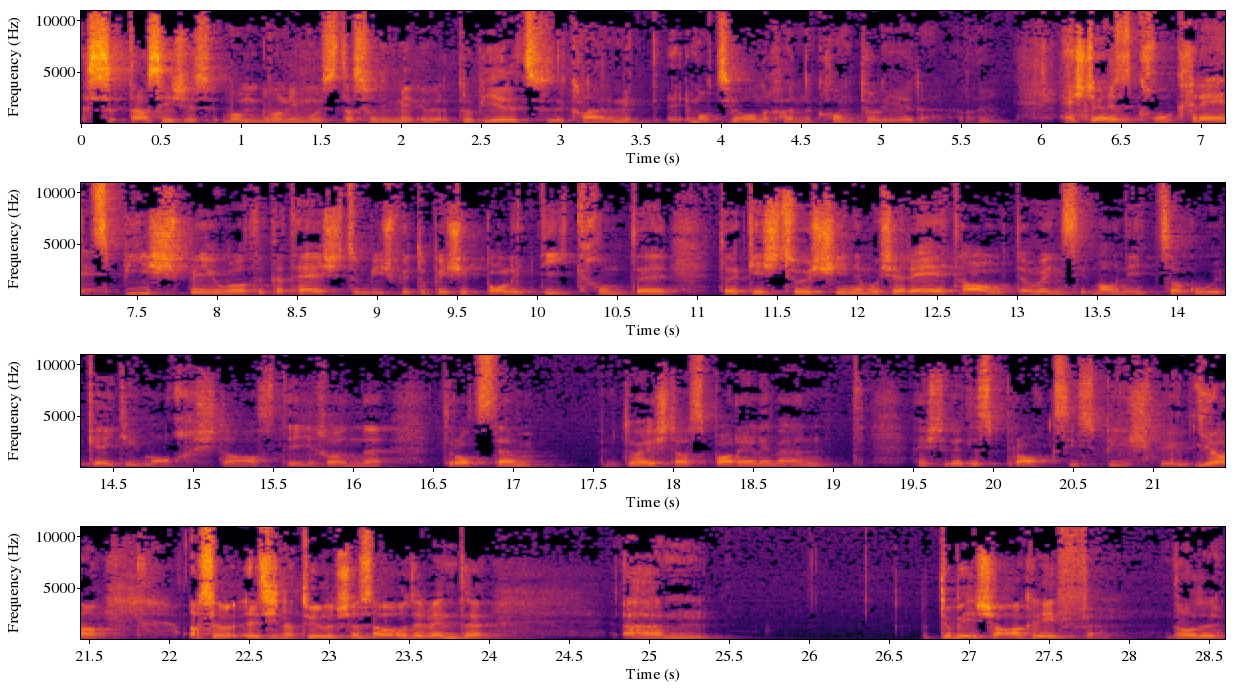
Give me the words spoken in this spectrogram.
Das, das ist es, wo, wo ich muss, das, was ich probiere zu erklären, mit Emotionen können kontrollieren. Mhm. Hast du ein konkretes Beispiel, das du gerade hast? Zum Beispiel, du bist in Politik und äh, da gehst du zwischen musst eine Rede halten, mhm. wenn es dir mal nicht so gut geht. Wie machst du das? Die können trotzdem, du hast das paar Elemente. Hast du gerade ein Praxisbeispiel? Ja, also es ist natürlich schon so, oder? Wenn du, ähm, du bist angegriffen, oder?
